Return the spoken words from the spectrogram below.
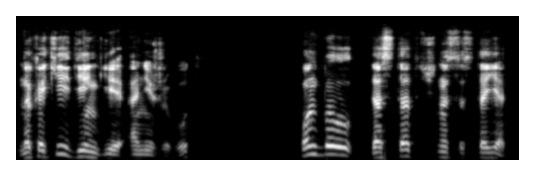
На какие деньги они живут? Он был достаточно состоятельным.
